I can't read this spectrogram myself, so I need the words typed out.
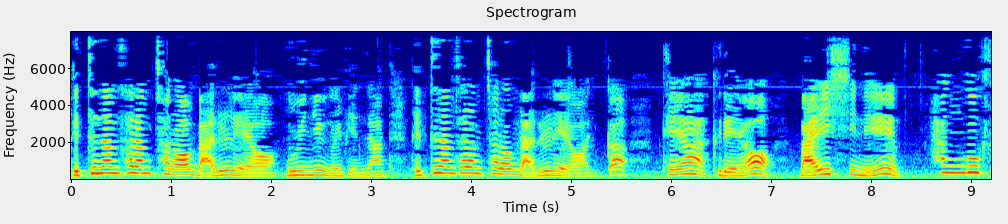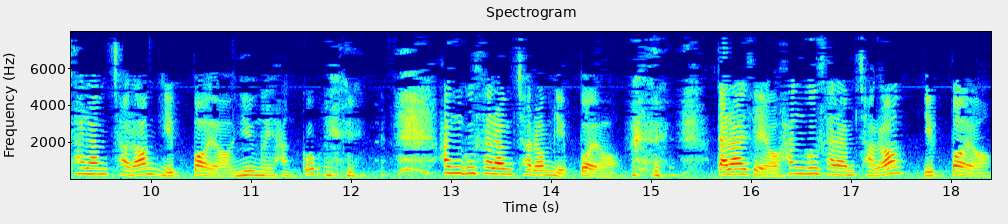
베트남 사람처럼 말을 해요. 노인이 người Vietnam. 베트남 사람처럼 말을 해요. 하니까 태야 그래요. 마이 씨는 한국 사람처럼 예뻐요. người 한국. 한국 사람처럼 예뻐요. 따라하세요. 한국 사람처럼 예뻐요.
